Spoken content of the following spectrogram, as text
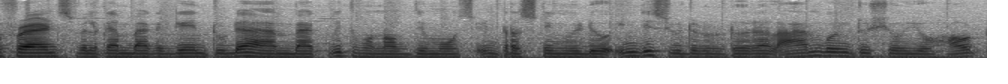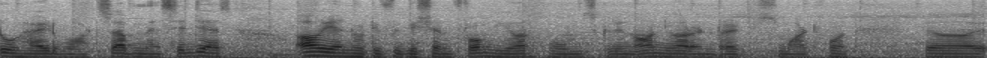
friends welcome back again. Today i am back with one of the most interesting video. In this video tutorial i am going to show you how to hide whatsapp messages or your notification from your home screen on your android smartphone. Uh,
